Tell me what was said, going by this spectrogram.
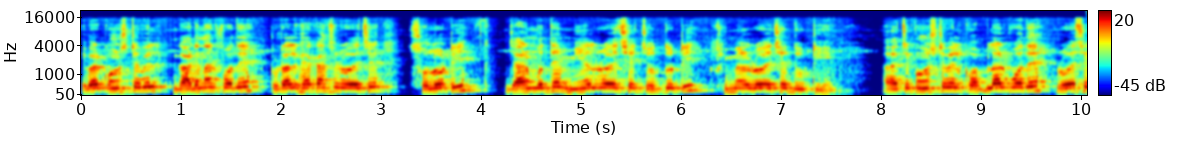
এবার কনস্টেবল গার্ডেনার পদে টোটাল ভ্যাকান্সি রয়েছে ষোলোটি, যার মধ্যে মেল রয়েছে চোদ্দোটি, ফিমেল রয়েছে দুটি। হচ্ছে কনস্টেবল কবলার পদে রয়েছে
